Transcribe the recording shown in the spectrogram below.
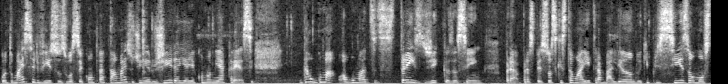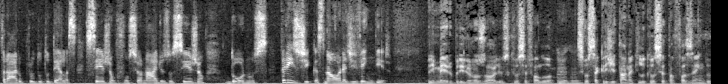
Quanto mais serviços você contratar, mais o dinheiro gira e a economia cresce. Dá alguma, algumas três dicas, assim, para as pessoas que estão aí trabalhando e que precisam mostrar o produto delas, sejam funcionários ou sejam donos. Três dicas na hora de vender. Primeiro, brilho nos olhos, que você falou. Uhum. Se você acreditar naquilo que você está fazendo,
